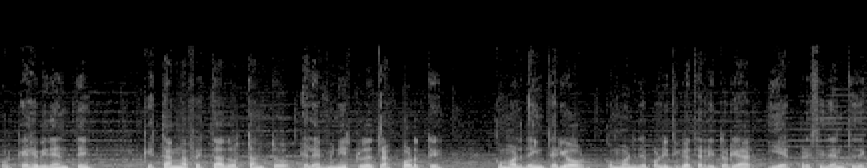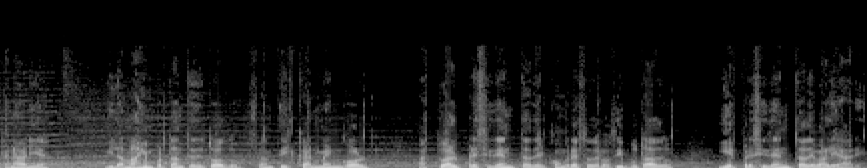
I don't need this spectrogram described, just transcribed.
porque es evidente que están afectados tanto el exministro de Transporte como el de Interior, como el de Política Territorial y expresidente de Canarias, y la más importante de todos, Francisca Armengol, actual presidenta del Congreso de los Diputados y expresidenta de Baleares,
